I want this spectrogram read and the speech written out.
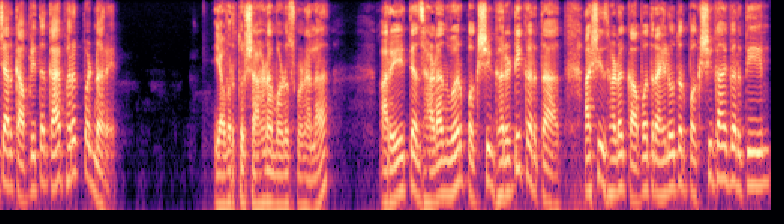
चार कापली तर काय फरक पडणार आहे? यावर तो शहाणा माणूस म्हणाला अरे त्या झाडांवर पक्षी घरटी करतात. अशी झाडं कापत राहिलो तर पक्षी काय करतील?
